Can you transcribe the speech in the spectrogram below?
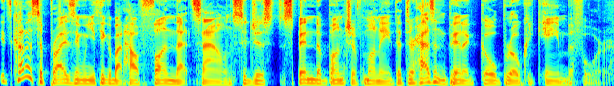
It's kind of surprising when you think about how fun that sounds to just spend a bunch of money that there hasn't been a go broke game before.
